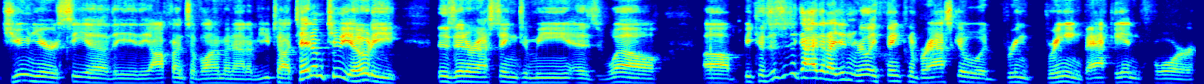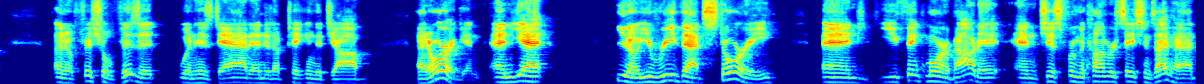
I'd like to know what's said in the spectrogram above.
Junior Sia, the the offensive lineman out of Utah. Tatum Tuioti is interesting to me as well uh, because this is a guy that I didn't really think Nebraska would bring bringing back in for an official visit when his dad ended up taking the job at Oregon, and yet, you know, you read that story and you think more about it, and just from the conversations I've had,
